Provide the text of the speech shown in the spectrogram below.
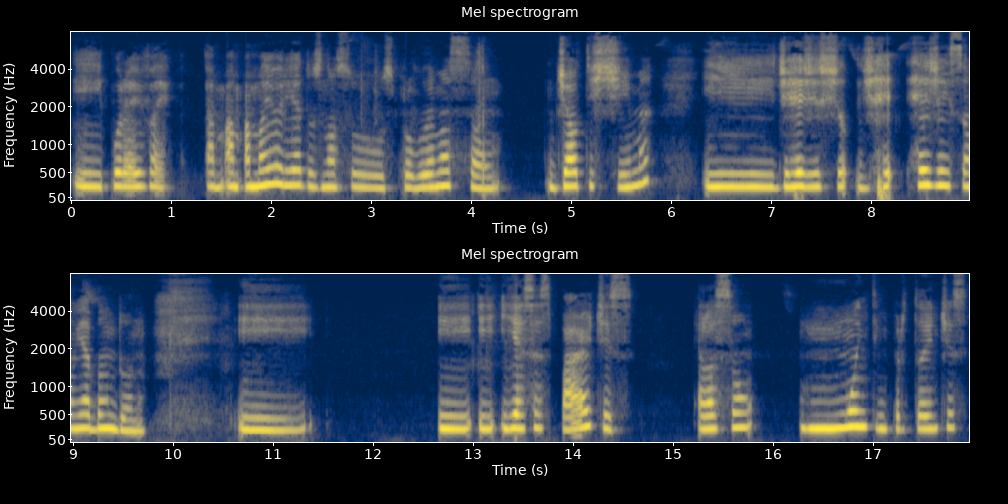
E por aí vai. A, a, a maioria dos nossos problemas são de autoestima e de, rejeição, de re, rejeição e abandono. E, e, e, e essas partes, elas são muito importantes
